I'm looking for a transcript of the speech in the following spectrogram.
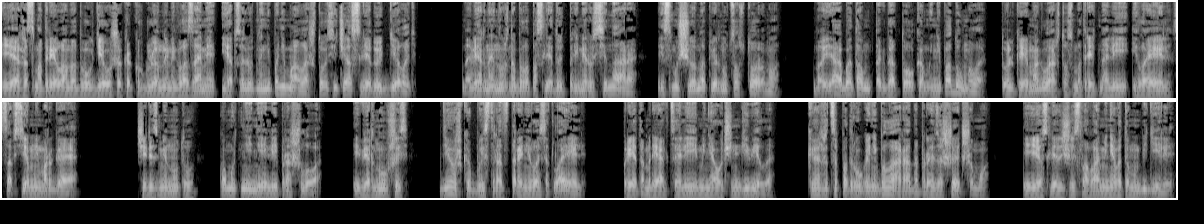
Я же смотрела на двух девушек округленными глазами и абсолютно не понимала, что сейчас следует делать. Наверное, нужно было последовать примеру Синара и смущенно отвернуться в сторону. Но я об этом тогда толком и не подумала, только и могла что смотреть на Ли и Лаэль, совсем не моргая. Через минуту помутнение Ли прошло, и, вернувшись, девушка быстро отстранилась от Лаэль. При этом реакция Ли меня очень удивила. Кажется, подруга не была рада произошедшему. Ее следующие слова меня в этом убедили.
